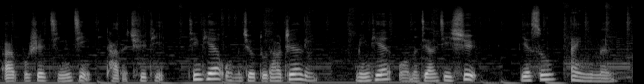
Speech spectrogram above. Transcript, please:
而不是仅仅他的躯体。今天我们就读到这里，明天我们将继续。耶稣爱你们。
